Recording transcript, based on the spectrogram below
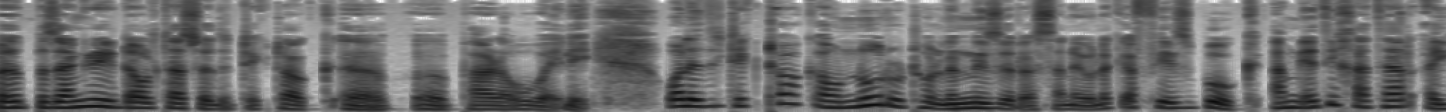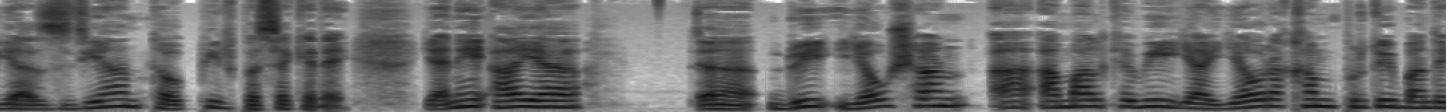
په ځنګړي ډول تاسو د ټیک ټاک په اړه وویلي ولې د ټیک ټاک او نورو ټولنیزو رسنیو لکه فیسبوک امنیتي خطر یا زیان توپیر په څه کې دی یعنی آیا دوی یو شان عمل کوي یا یو رقم پر دوی باندې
